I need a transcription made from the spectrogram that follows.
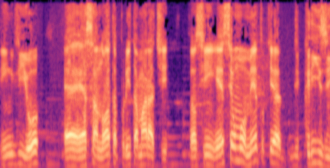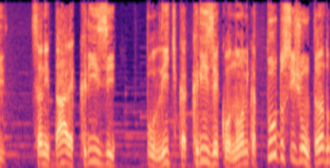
enviou é, essa nota para o Itamaraty. Então, assim, esse é um momento que é de crise sanitária, crise política, crise econômica, tudo se juntando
